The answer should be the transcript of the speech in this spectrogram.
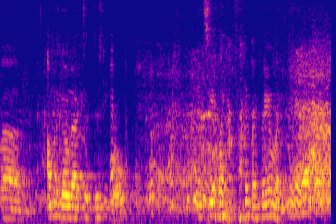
um, I'm gonna go back to Disney World and see if I can find my family.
